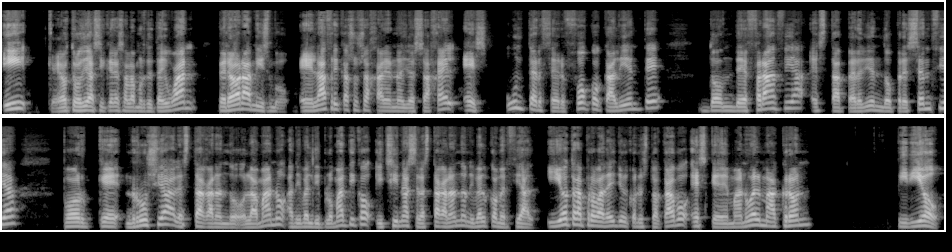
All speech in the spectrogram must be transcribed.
Y que otro día, si quieres, hablamos de Taiwán, pero ahora mismo el África subsahariana y el Sahel es un tercer foco caliente donde Francia está perdiendo presencia porque Rusia le está ganando la mano a nivel diplomático y China se la está ganando a nivel comercial. Y otra prueba de ello, y con esto acabo, es que Emmanuel Macron pidió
